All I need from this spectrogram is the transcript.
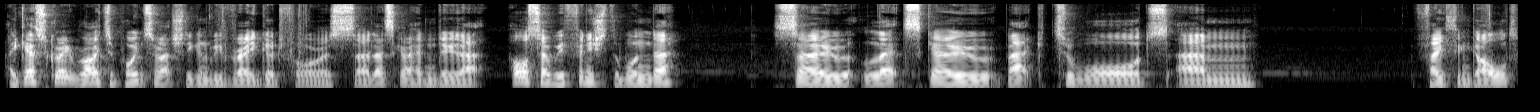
I guess great writer points are actually going to be very good for us. So let's go ahead and do that. Also, we finished the wonder. So let's go back towards um, Faith and Gold.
